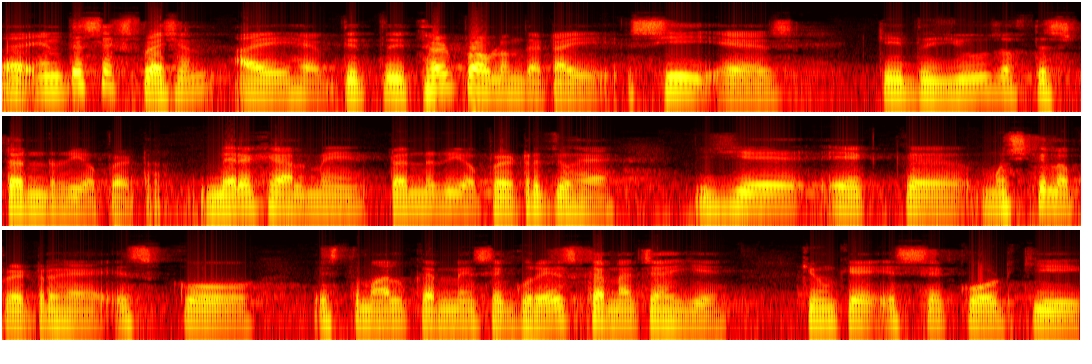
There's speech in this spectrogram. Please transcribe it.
In this expression I have the third problem that I see is کہ the use of this ternary operator میرے خیال میں ٹرنری آپریٹر جو ہے، یہ ایک مشکل آپریٹر ہے۔ اس کو استعمال کرنے سے گریز کرنا چاہیے، کیونکہ اس سے کوڈ کی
